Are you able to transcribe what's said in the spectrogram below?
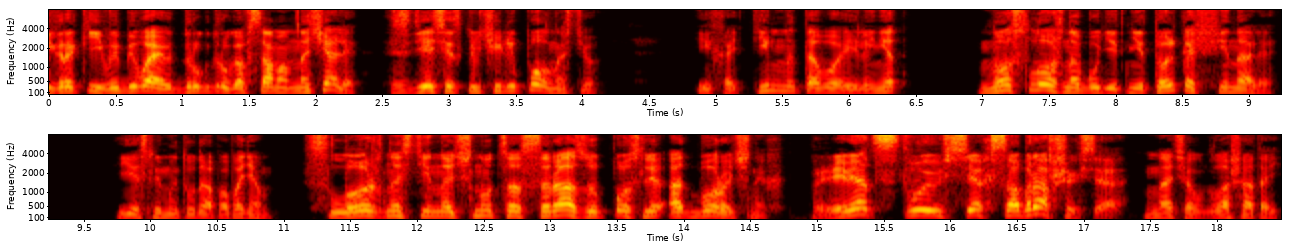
игроки выбивают друг друга в самом начале, здесь исключили полностью. И хотим мы того или нет, но сложно будет не только в финале, если мы туда попадем. Сложности начнутся сразу после отборочных. «Приветствую всех собравшихся!» — начал глашатай.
